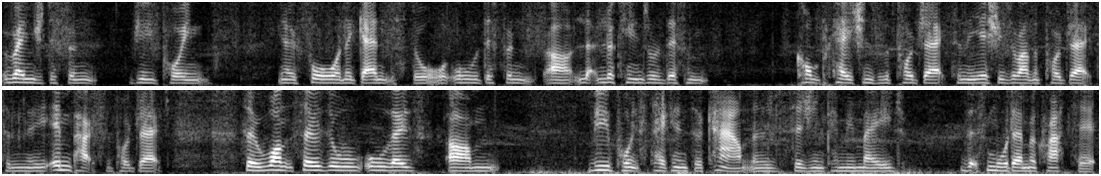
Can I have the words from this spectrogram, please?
a range of different viewpoints, you know, for and against, or all the different, uh, looking into all the different complications of the project and the issues around the project and the impacts of the project. So once those all, all those um, viewpoints are taken into account, then a decision can be made that's more democratic.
